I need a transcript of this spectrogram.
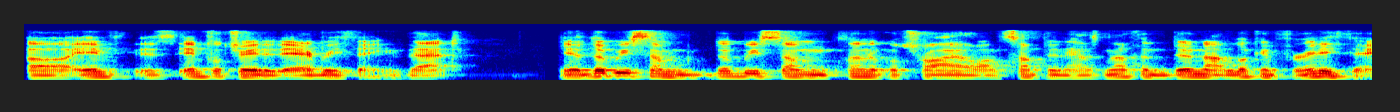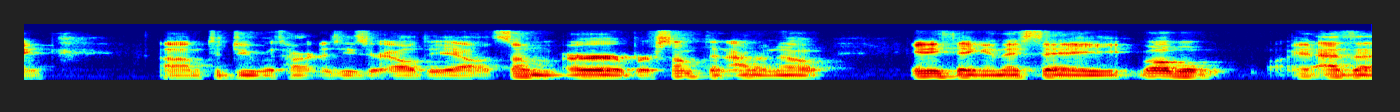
uh, in, is infiltrated everything that you know there'll be some there'll be some clinical trial on something that has nothing. They're not looking for anything um, to do with heart disease or LDL. It's some herb or something. I don't know anything, and they say, well, well as a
